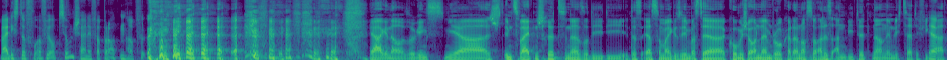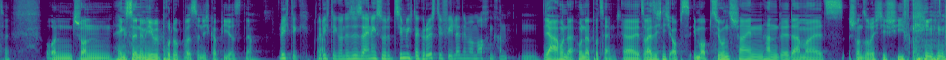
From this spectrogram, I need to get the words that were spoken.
weil ich es davor für Optionsscheine verbraten habe. ja, genau. So ging es mir im zweiten Schritt, ne, so die, die, das erste Mal gesehen, was der komische Online-Broker da noch so alles anbietet, ne, nämlich Zertifikate. Ja. Und schon hängst du in einem Hebelprodukt, was du nicht kapierst. Ne? Richtig, ja. richtig. Und das ist eigentlich so ziemlich der größte Fehler, den man machen kann. Mhm. Ja, 100 Prozent. Äh, jetzt weiß ich nicht, ob es im Optionsscheinhandel damals schon so richtig schief ging.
